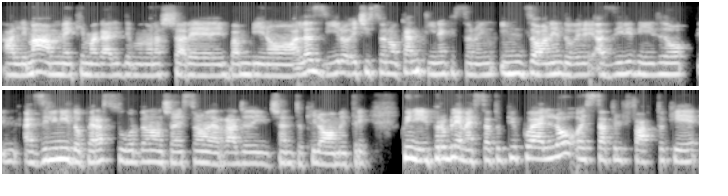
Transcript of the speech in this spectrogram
alle mamme che magari devono lasciare il bambino all'asilo e ci sono cantine che sono in, in zone dove asili nido, asili nido per assurdo non ce ne sono nel raggio di 100 km. Quindi il problema è stato più quello o è stato il fatto che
